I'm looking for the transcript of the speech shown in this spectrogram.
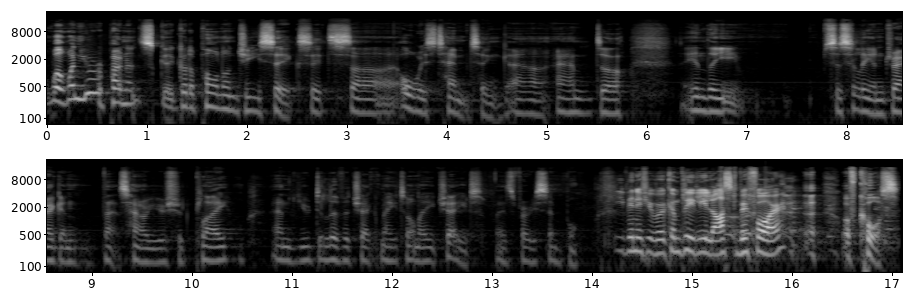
well, when your opponent's got a pawn on g6, it's uh, always tempting. Uh, and uh, in the Sicilian Dragon, that's how you should play. And you deliver checkmate on h8. It's very simple. Even if you were completely lost before? of course.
